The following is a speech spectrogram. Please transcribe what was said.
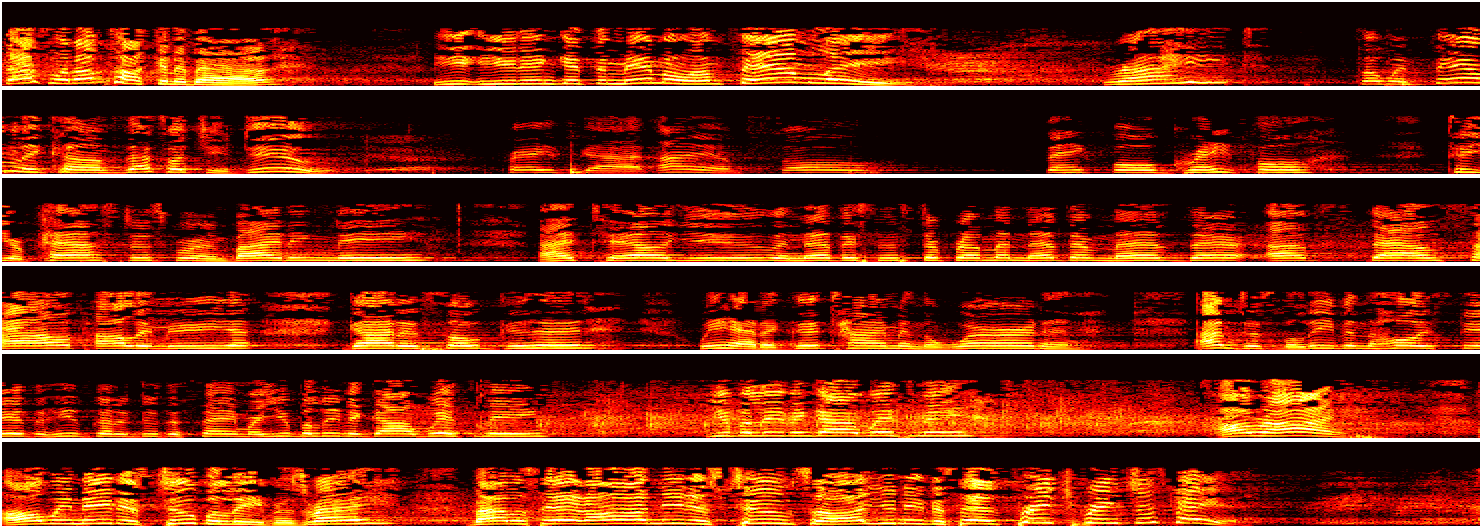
That's what I'm talking about. You, you didn't get the memo. I'm family. Right? So when family comes, that's what you do. Praise God. I am so thankful, grateful to your pastors for inviting me. I tell you, another sister from another mother up, down south. Hallelujah. God is so good. We had a good time in the Word and I'm just believing the Holy Spirit that He's going to do the same. Are you believing God with me? You believing God with me? All right. All we need is two believers, right? Bible said all I need is two, so all you need to say is preach, preach, just say it.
